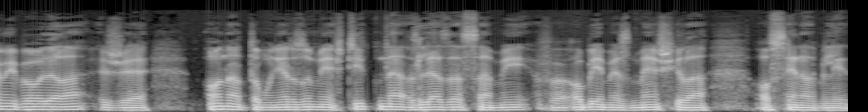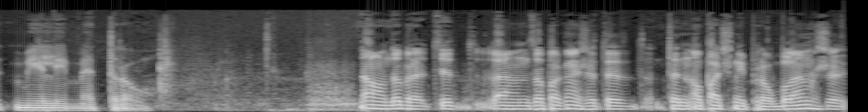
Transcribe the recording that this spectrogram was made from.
čo mi povedala? Že ona tomu nerozumie, štítna zľaza sa mi v objeme zmenšila 18 mm. No, dobre, te, len zopakujem, že to je ten opačný problém, že,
